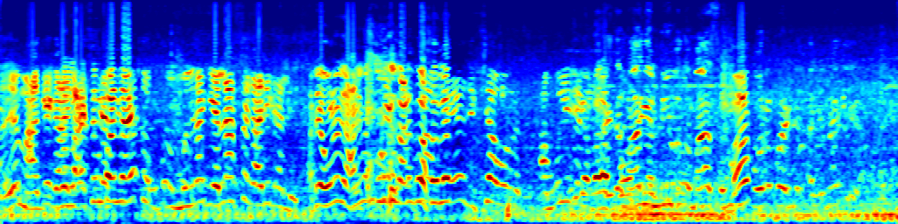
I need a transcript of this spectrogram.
अरे मागे गाडी लायसन पण नाही तो मुलगा गेला असता गाडी खाली अरे एवढं लहान पोरं गाडीत बसवलं? रिक्षा थांबवली मागे मी होतो माझ्यासमोर मग? पोरं पडली. खाली माहिती आहे का?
